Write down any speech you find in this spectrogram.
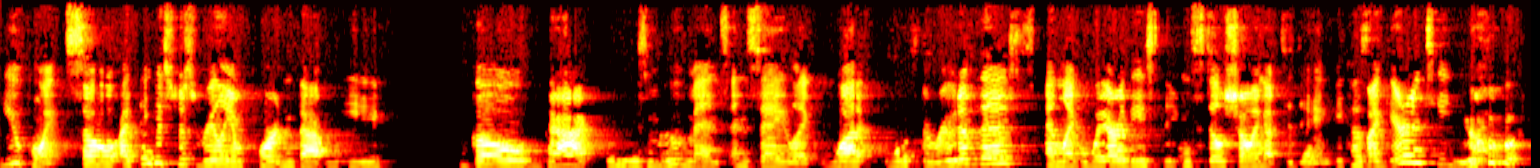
viewpoints. So i think it's just really important that we go back in these movements and say like what what's the root of this? And like where are these things still showing up today? Because i guarantee you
